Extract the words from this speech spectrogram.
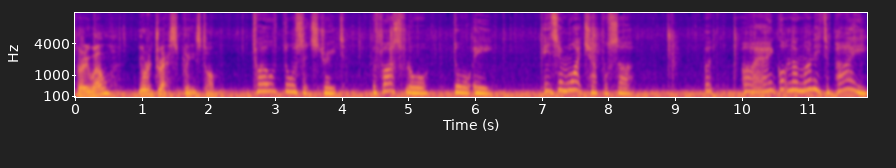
Very well. Your address, please, Tom. 12 Dorset Street, the first floor, door E. It's in Whitechapel, sir. But I ain't got no money to pay.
